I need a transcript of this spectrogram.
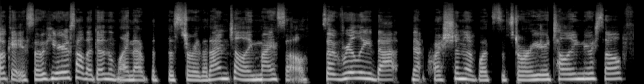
okay, so here's how that doesn't line up with the story that I'm telling myself. So really that that question of what's the story you're telling yourself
